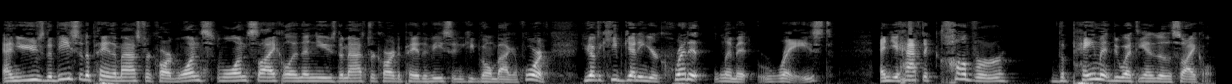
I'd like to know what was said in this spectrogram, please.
And you use the Visa to pay the MasterCard once, one cycle and then you use the MasterCard to pay the Visa and you keep going back and forth. You have to keep getting your credit limit raised and you have to cover the payment due at the end of the cycle.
